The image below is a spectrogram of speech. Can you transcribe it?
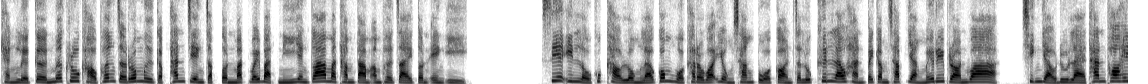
แข็งเหลือเกินเมื่อครู่เขาเพิ่งจะร่วมมือกับท่านเจียงจับตนมัดไว้บัดนี้ยังกล้ามาทำตามอำเภอใจตนเองอีก เซียอินโหลคุกเข่าลงแล้วก้มหัวคารวะหยงชางปัวก่อนจะลุกขึ้นแล้วหันไปกำชับอย่างไม่รีบร้อนว่า ชิงเหยาดูแลท่านพ่อให้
